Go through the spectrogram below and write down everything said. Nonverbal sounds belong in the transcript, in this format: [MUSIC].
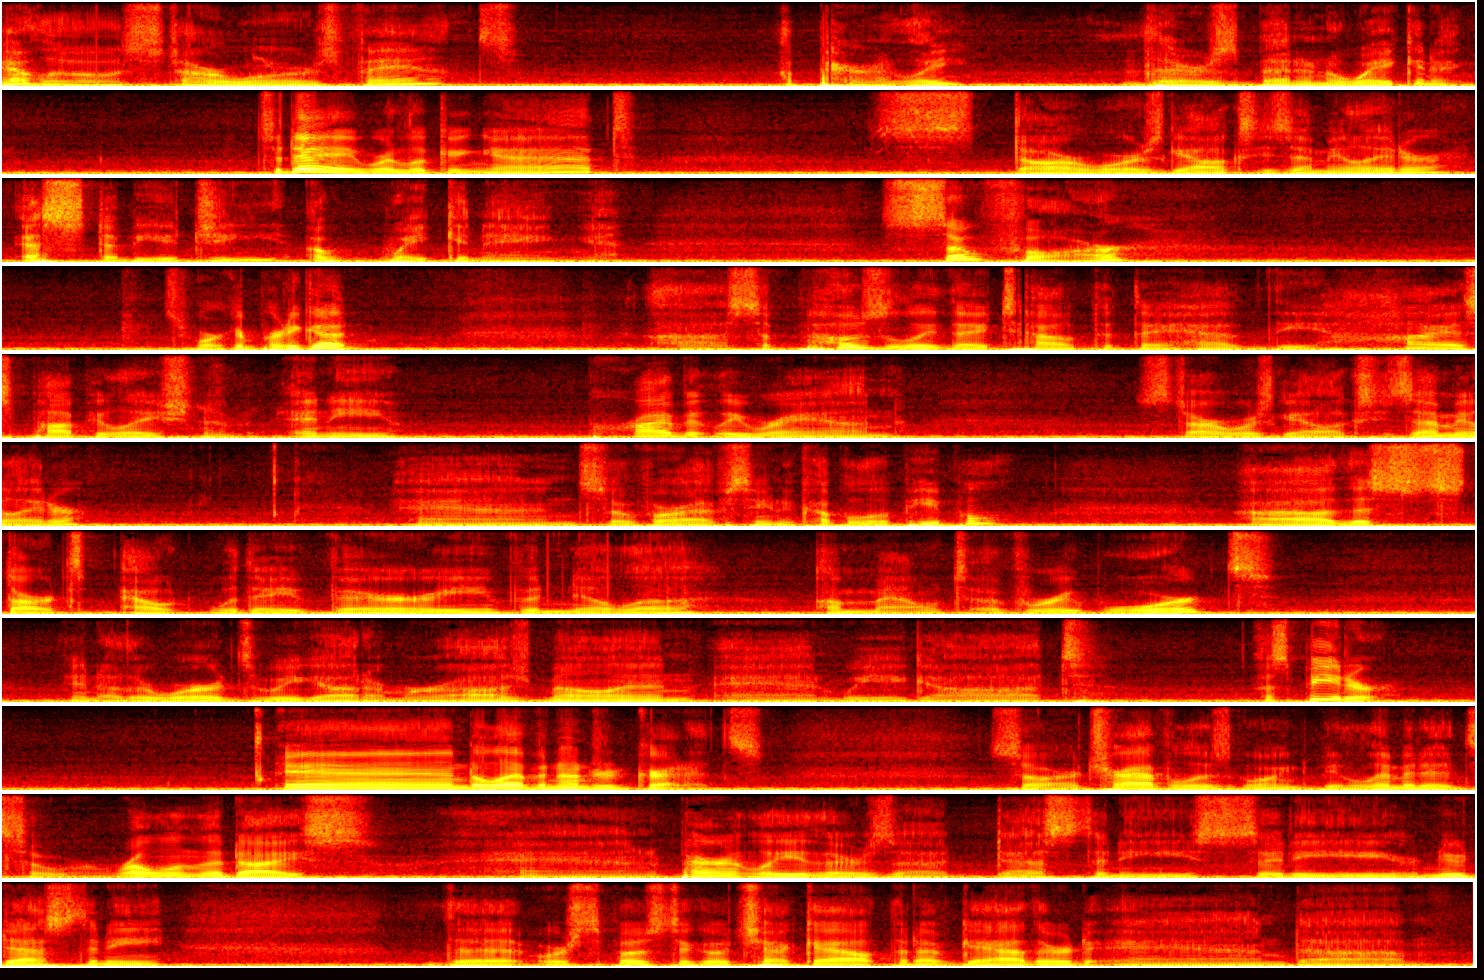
Hello, Star Wars fans. Apparently, there's been an awakening. Today, we're looking at Star Wars Galaxies Emulator SWG Awakening. So far, it's working pretty good. Uh, supposedly, they tout that they have the highest population of any privately ran Star Wars Galaxies emulator. And so far, I've seen a couple of people uh, this starts out with a very vanilla amount of rewards. In other words, we got a Mirage Melon and we got a Speeder and 1100 credits. So our travel is going to be limited, so we're rolling the dice. And apparently, there's a Destiny City or New Destiny that we're supposed to go check out that I've gathered, and um,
